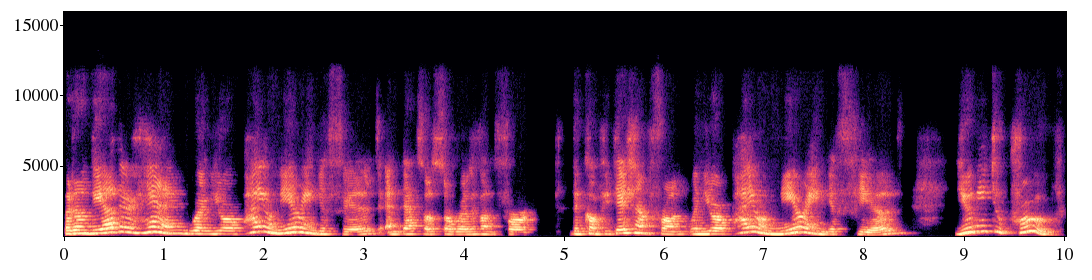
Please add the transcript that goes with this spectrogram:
But on the other hand, when you're pioneering a field, and that's also relevant for the computation front, when you're pioneering a field, you need to prove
